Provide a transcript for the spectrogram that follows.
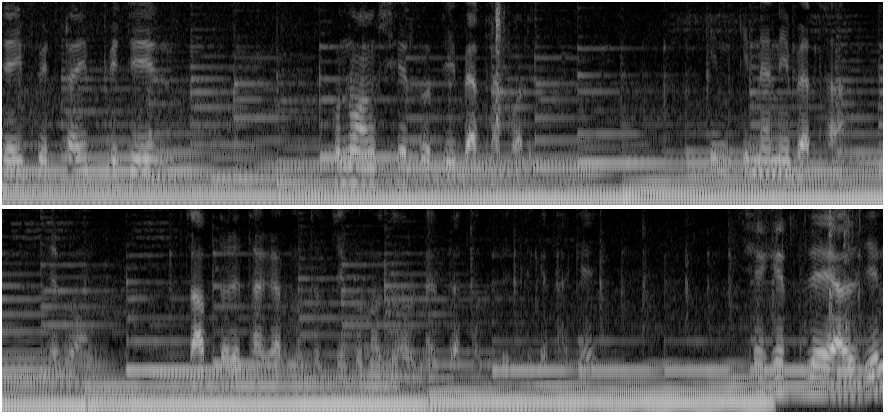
যেই পেটটাই পেটের কোনো অংশে যদি ব্যথা করে। কিনকিনানি ব্যথা এবং চাপ ধরে থাকার মতো যে কোনো ধরনের ব্যথা যদি থেকে থাকে, সেক্ষেত্রে অ্যালজিন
